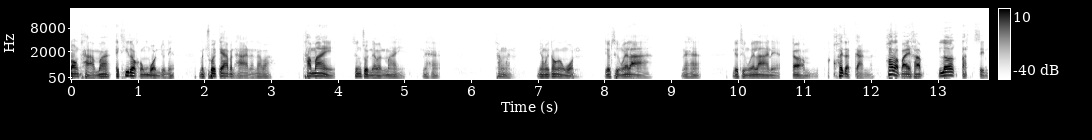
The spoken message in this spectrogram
ลองถามว่าไอ้ที่เรากังวลอยู่เนี่ย มันช่วยแก้ปัญหานั้นนะเปล่าถ้าไม่ซึ่งส่วนใหญ่มันไม่นะฮะช่างมันยังไม่ต้องกังวล เดี๋ยวถึงเวลานะฮะเดี๋ยวถึงเวลาเนี่ยค่อยจัดการมัน ข้อต่อไปครับ เลิกตัดสิน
